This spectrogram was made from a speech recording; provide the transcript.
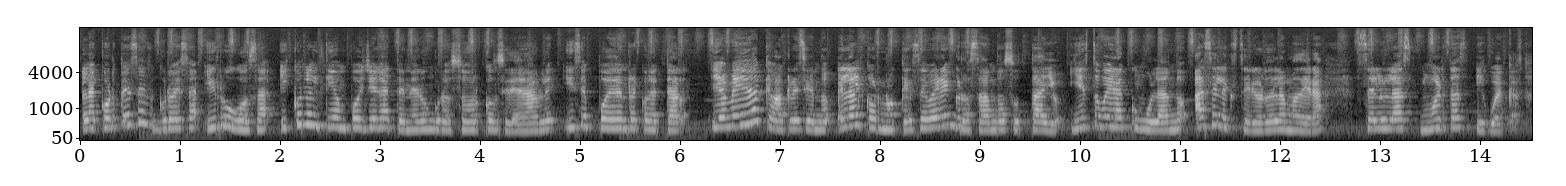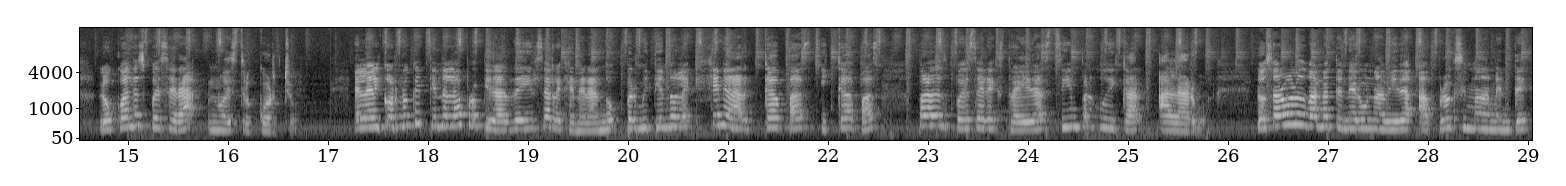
La corteza es gruesa y rugosa y con el tiempo llega a tener un grosor considerable y se pueden recolectar y a medida que va creciendo el alcornoque se va engrosando su tallo y esto va a ir acumulando hacia el exterior de la madera células muertas y huecas, lo cual después será nuestro corcho. El alcornoque tiene la propiedad de irse regenerando, permitiéndole generar capas y capas para después ser extraídas sin perjudicar al árbol. Los árboles van a tener una vida aproximadamente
